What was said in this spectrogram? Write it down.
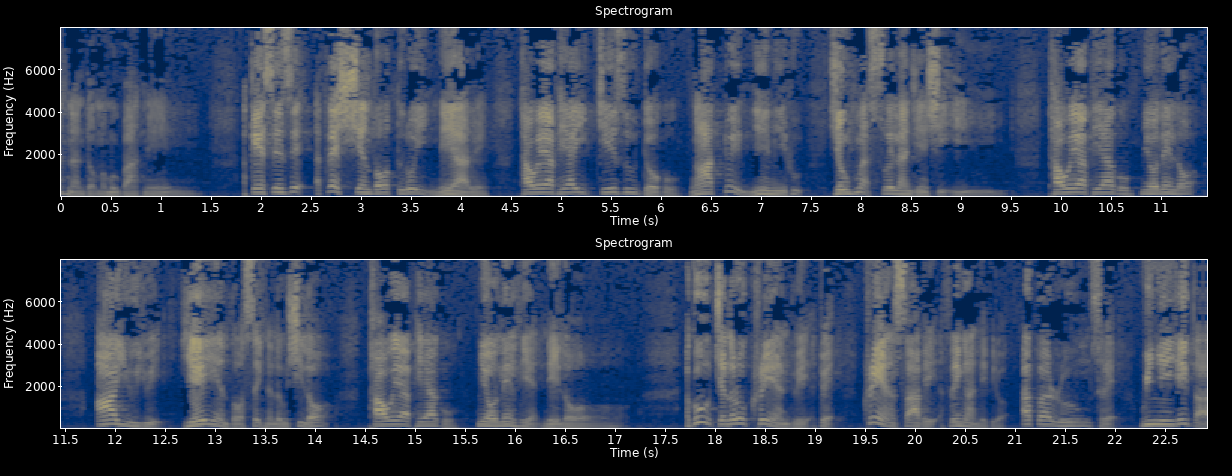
အနှံတော်မမူပါနှင့်အကယ်စင်စစ်အသက်ရှင်သောသူတို့၏နေရာတွင်ထာဝရဘုရား၏ကျေးဇူးတော်ကိုငါတွေ့မြင်မည်ဟုယုံမှတ်ဆွဲလန်းခြင်းရှိ၏ထာဝရဘုရားကိုမျှော်လင့်လော့အာယူ၍ရဲရင်သောစိတ်နှလုံးရှိလော့ထာဝရဘုရားကိုမျှော်လင့်လျက်နေလော့အခုကျွန်တော်ခရိယန်တွေအတွက်ခရိယန်စာပေအသင်းကနေပြီးတော့ upper room ဆိုတဲ့ ဝိညာဉ်ရိပ်သာ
